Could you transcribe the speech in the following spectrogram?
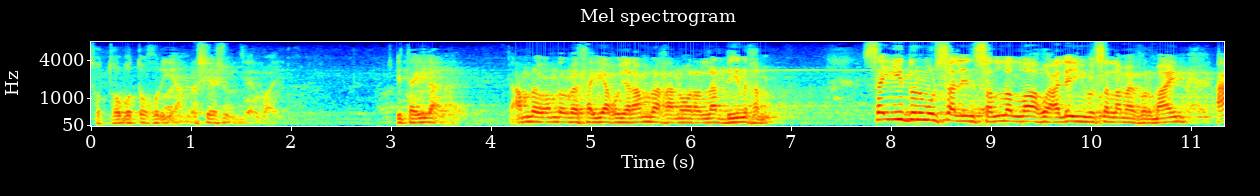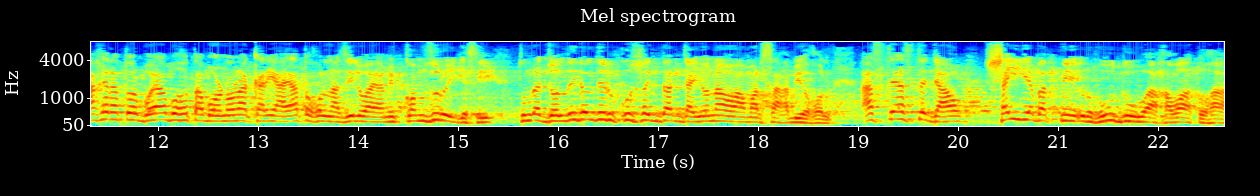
সত্যবত করি আমরা শেষ হয়ে যার ভাই। এটাই লাগা আমরা আমরা সাইয়া কই আর আমরা খানো আর আল্লাহর দিন খানো। সঈদুল মুরসালিন সাল্লাহ আলহি ওসাল্লামে ফরমাইন, আখেরাতর ভয়াবহতা বর্ণনাকারী আয়াত হল নাজিল হয় আমি কমজোর হয়ে গেছি। তোমরা জলদি জলদি রুকু সৈদার যাইও না ও আমার সাহাবি হল আস্তে আস্তে যাও সাইয়া বাতনি হুদু ওয়া হাওয়া তোহা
